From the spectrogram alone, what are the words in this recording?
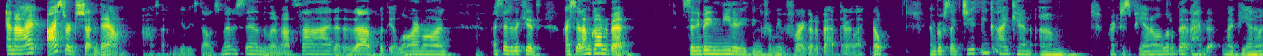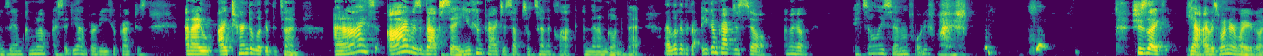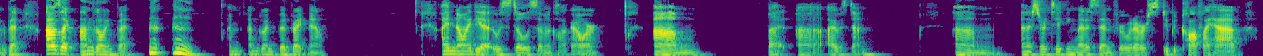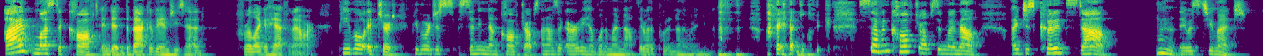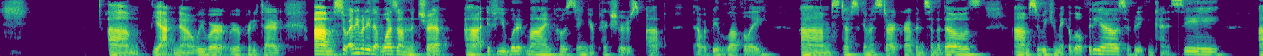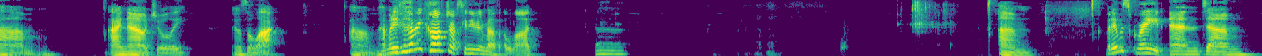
and I, I started shutting down. I was like, I'm give these dogs medicine. I'm let them outside. Da, da, da, put the alarm on. I said to the kids, I said, I'm going to bed. Does anybody need anything from me before I go to bed? They were like, Nope. And Brooke's like, Do you think I can um, practice piano a little bit? I have my piano exam coming up. I said, Yeah, Bertie, you could practice. And I I turned to look at the time, and I I was about to say, You can practice up till 10 o'clock, and then I'm going to bed. I look at the clock. You can practice still, and I go, It's only 7:45. She's like, Yeah, I was wondering why you're going to bed. I was like, I'm going to bed. I'm I'm going to bed right now. I had no idea it was still the seven o'clock hour. Um, but uh, I was done. Um, and I started taking medicine for whatever stupid cough I have. I must have coughed into the back of Angie's head for like a half an hour. People at church, people were just sending down cough drops. And I was like, I already have one in my mouth. They were like, put another one in your mouth. I had like seven cough drops in my mouth. I just couldn't stop. It was too much. Um, yeah, no, we were we were pretty tired. Um, so anybody that was on the trip, uh, if you wouldn't mind posting your pictures up, that would be lovely. Um, Steph's gonna start grabbing some of those um, so we can make a little video so everybody can kind of see. Um, I know, Julie, it was a lot. Um, how many how many cough drops can you do in mouth? A lot. Mm. Um, but it was great, and um,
